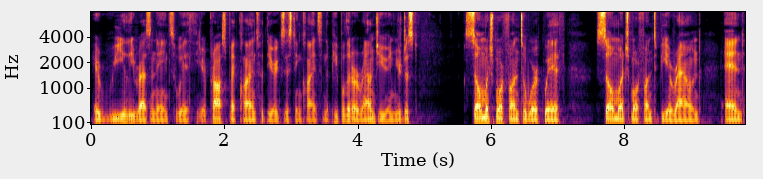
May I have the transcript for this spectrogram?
it really resonates with your prospect clients, with your existing clients, and the people that are around you. And you're just so much more fun to work with, so much more fun to be around. And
